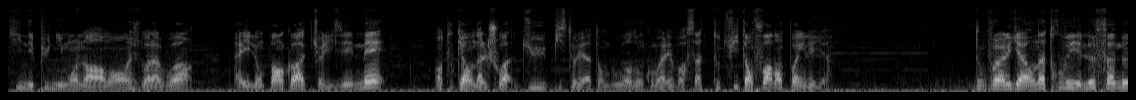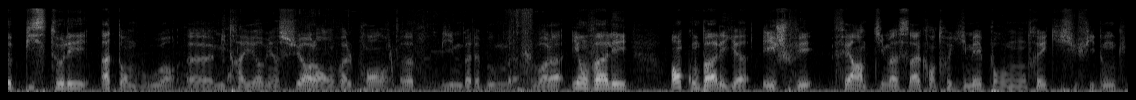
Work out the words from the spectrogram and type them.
qui n'est plus ni moins normalement, je dois l'avoir ils l'ont pas encore actualisé, mais en tout cas on a le choix du pistolet à tambour, donc on va aller voir ça tout de suite en foire d'empoigne les gars. Donc voilà les gars, on a trouvé le fameux pistolet à tambour, euh, mitrailleur bien sûr, alors on va le prendre, hop, bim, badaboum, voilà, et on va aller en combat les gars, et je vais faire un petit massacre entre guillemets pour vous montrer qu'il suffit donc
